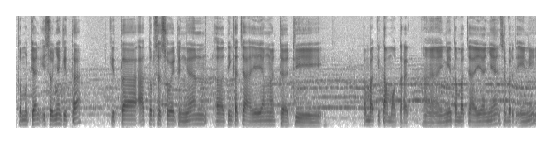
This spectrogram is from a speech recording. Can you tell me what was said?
Kemudian isonya kita kita atur sesuai dengan e, tingkat cahaya yang ada di tempat kita motret. Nah ini tempat cahayanya seperti ini.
